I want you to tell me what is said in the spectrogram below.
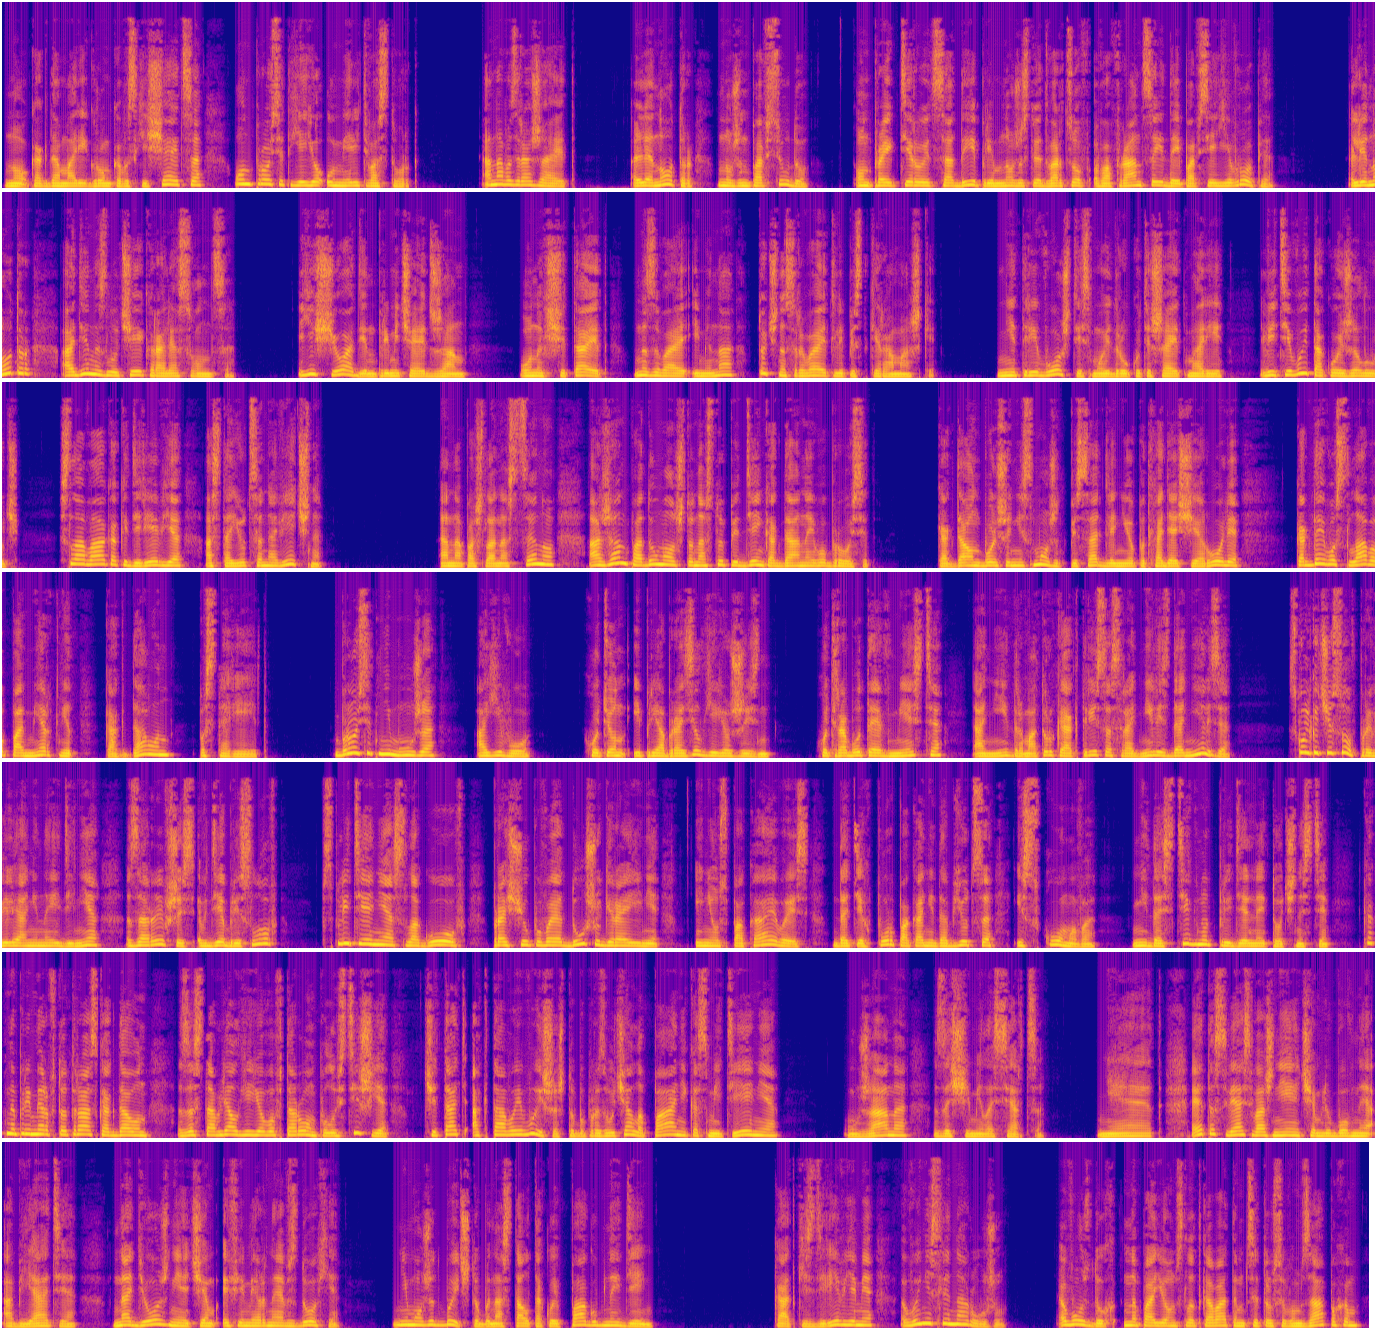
Но когда Мари громко восхищается, он просит ее умерить восторг. Она возражает. «Ленотр нужен повсюду. Он проектирует сады при множестве дворцов во Франции, да и по всей Европе. Ленотр – один из лучей короля солнца. Еще один, примечает Жан. Он их считает, называя имена, точно срывает лепестки ромашки. «Не тревожьтесь, мой друг», — утешает Мари, — «ведь и вы такой же луч. Слова, как и деревья, остаются навечно». Она пошла на сцену, а Жан подумал, что наступит день, когда она его бросит. Когда он больше не сможет писать для нее подходящие роли, когда его слава померкнет, когда он постареет. Бросит не мужа, а его. Хоть он и преобразил ее жизнь, хоть работая вместе, они, драматург и актриса, сроднились до нельзя. Сколько часов провели они наедине, зарывшись в дебри слов, в сплетение слогов, прощупывая душу героини и не успокаиваясь до тех пор, пока не добьются искомого, не достигнут предельной точности. Как, например, в тот раз, когда он заставлял ее во втором полустишье читать октавой выше, чтобы прозвучала паника, смятение. У Жана защемило сердце. Нет, эта связь важнее, чем любовные объятия, надежнее, чем эфемерные вздохи. Не может быть, чтобы настал такой пагубный день. Катки с деревьями вынесли наружу. Воздух напоен сладковатым цитрусовым запахом.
